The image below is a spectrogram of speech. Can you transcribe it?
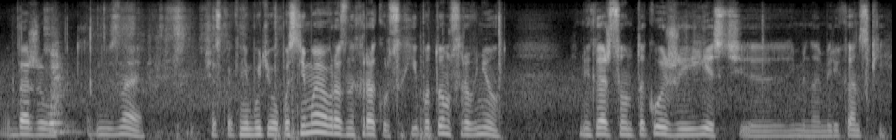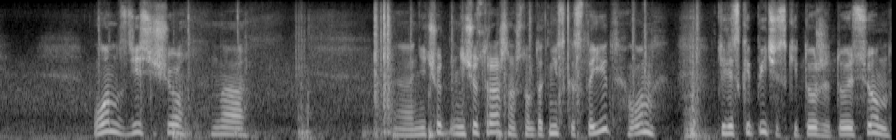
Вот даже вот, не знаю, сейчас как-нибудь его поснимаю в разных ракурсах и потом сравню. Мне кажется, он такой же и есть, э, именно американский. Он здесь еще на Э, ничего, ничего страшного, что он так низко стоит. Он телескопический тоже. То есть он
